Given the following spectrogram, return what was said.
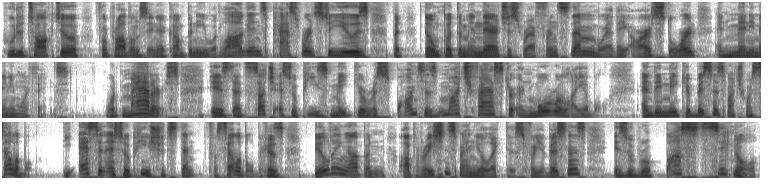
who to talk to for problems in your company, what logins, passwords to use, but don't put them in there, just reference them where they are stored, and many, many more things. What matters is that such SOPs make your responses much faster and more reliable, and they make your business much more sellable the S and SOP should stand for sellable because building up an operations manual like this for your business is a robust signal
